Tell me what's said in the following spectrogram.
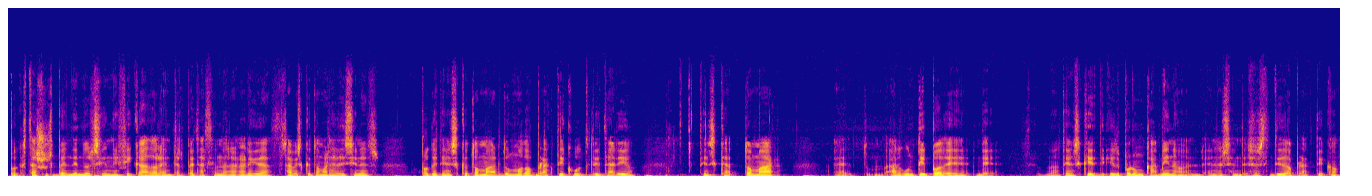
Porque estás suspendiendo el significado, la interpretación de la realidad. Sabes que tomas decisiones porque tienes que tomar de un modo práctico, utilitario, tienes que tomar eh, algún tipo de, ¿no? tienes que ir por un camino en, ese sentido práctico.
